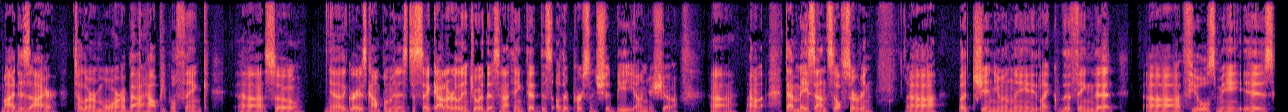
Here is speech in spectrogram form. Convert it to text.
my desire to learn more about how people think. Uh, so yeah, the greatest compliment is to say, God, I really enjoyed this, and I think that this other person should be on your show. Uh, I don't know. That may sound self-serving, uh, but genuinely, like the thing that uh, fuels me is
